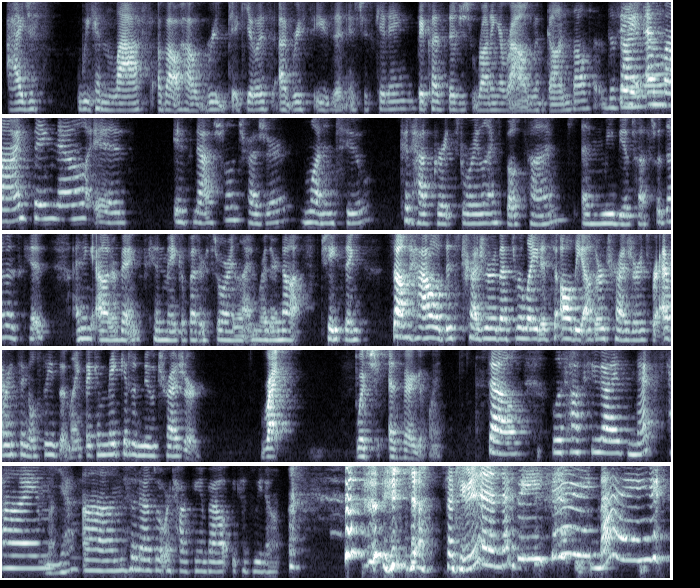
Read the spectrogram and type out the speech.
I just we can laugh about how ridiculous every season is just kidding, because they're just running around with guns all the See, time. and my thing now is if National Treasure one and two could have great storylines both times and me be obsessed with them as a kid, I think Outer Banks can make a better storyline where they're not chasing somehow this treasure that's related to all the other treasures for every single season. Like they can make it a new treasure. Right. Which is a very good point. So we'll talk to you guys next time. Yes. Um, who knows what we're talking about because we don't. yeah. So tune in next week. Thanks. Bye.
